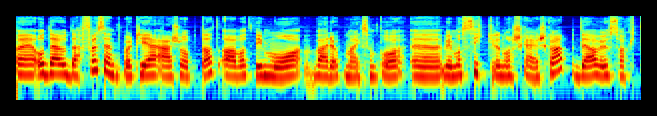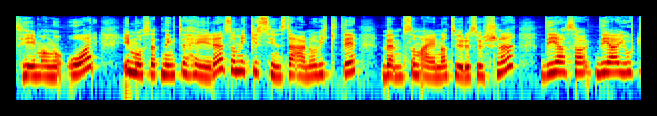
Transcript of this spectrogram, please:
Eh, og Det er jo derfor Senterpartiet er så opptatt av at vi må være oppmerksom på eh, Vi må sikre norsk eierskap. Det har vi jo sagt i mange år. I motsetning til Høyre, som ikke syns det er noe viktig hvem som eier naturressursene. De har, sagt, de har gjort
